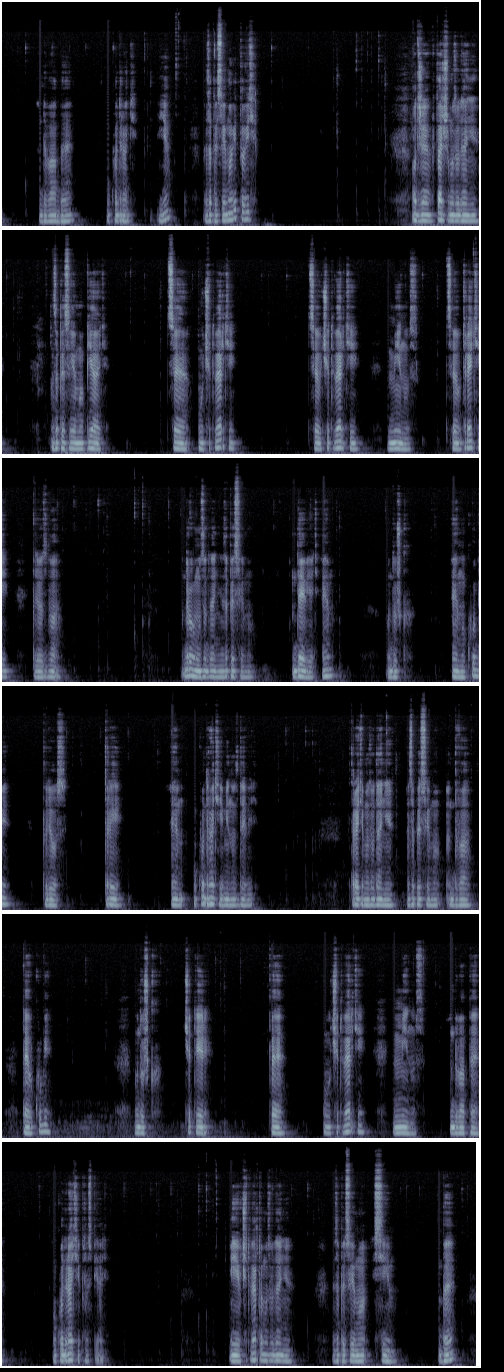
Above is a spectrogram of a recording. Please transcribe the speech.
2b у квадраті. Є. Записуємо відповідь. Отже, в першому завданні записуємо 5. Це у четвертій. Це у четвертій мінус це у третій плюс 2. В другому заданні записуємо 9m у дужках m у кубі плюс 3m у квадраті мінус 9. В третьому завданні записуємо 2p в кубі в дужках 4p у четвертій. Мінус 2p у квадраті плюс 5. І в четвертому завданні записуємо 7b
